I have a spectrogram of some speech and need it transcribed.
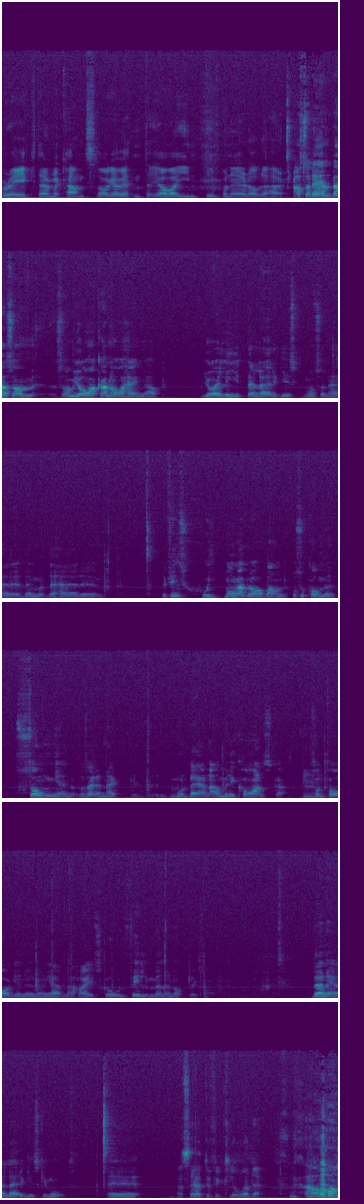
break där med kantslag. Jag vet inte. Jag var inte imponerad av det här. Alltså det enda som, som jag kan ha hang-up. Jag är lite allergisk mot sån här, det, det här. eh, Det finns skitmånga bra band och så kommer sången och så den här moderna amerikanska. Mm. Som tagen ur någon jävla high school film eller något liksom. Den är jag allergisk emot. Eh, Jag säger att du fick klåda. ja,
